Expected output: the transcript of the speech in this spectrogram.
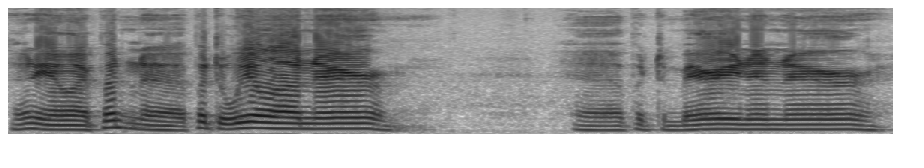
So anyhow, I put, uh, put the wheel on there, uh, put the bearing in there.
